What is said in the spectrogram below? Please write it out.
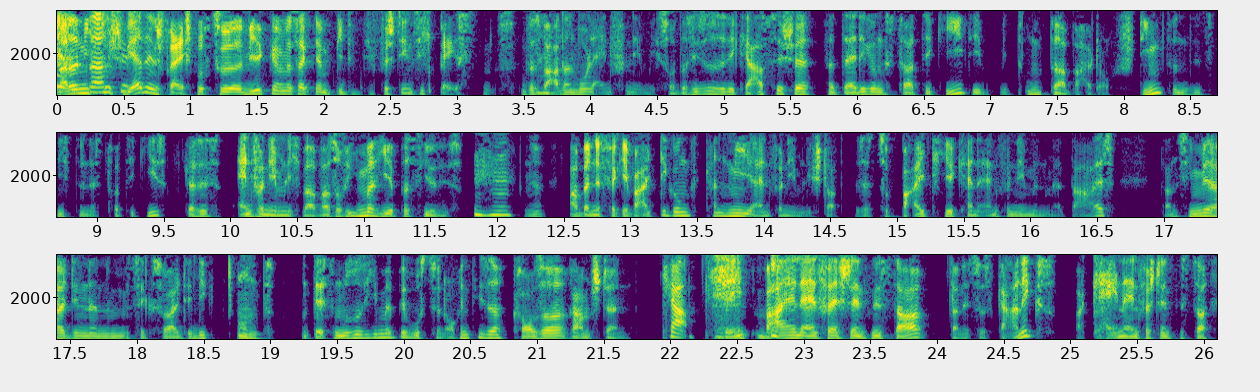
war da nicht so so schwer, den Freispruch zu erwirken, wenn man sagt, ja, bitte, die verstehen sich bestens. Und das war dann wohl einvernehmlich so. Das ist also die klassische Verteidigungsstrategie, die mitunter aber halt auch stimmt und jetzt nicht nur eine Strategie ist, dass es einvernehmlich war, was auch immer hier passiert ist. Mhm. Ja, aber eine Vergewaltigung kann nie einvernehmlich statt. Das heißt, sobald hier kein Einvernehmen mehr da ist, dann sind wir halt in einem Sexualdelikt. Und, und dessen muss man sich immer bewusst sein, auch in dieser Causa Rammstein. Klar. Wenn, war ein Einverständnis da, dann ist das gar nichts. War kein Einverständnis da, dann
